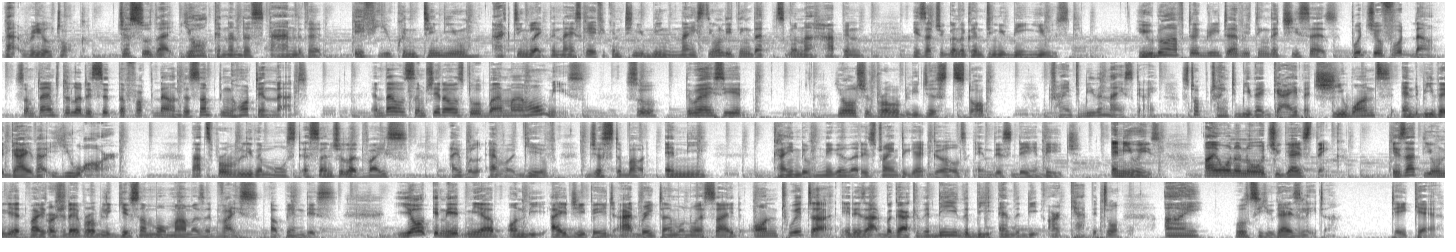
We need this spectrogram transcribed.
that real talk. Just so that y'all can understand that if you continue acting like the nice guy, if you continue being nice, the only thing that's gonna happen is that you're gonna continue being used. You don't have to agree to everything that she says. Put your foot down. Sometimes tell her to sit the fuck down. There's something hot in that. And that was some shit I was told by my homies. So, the way I see it, y'all should probably just stop trying to be the nice guy. Stop trying to be the guy that she wants and be the guy that you are. That's probably the most essential advice I will ever give just about any kind of nigga that is trying to get girls in this day and age. Anyways, I want to know what you guys think. Is that the only advice, or should I probably give some more mama's advice up in this? Y'all can hit me up on the IG page at Breaktime on Westside. On Twitter, it is at Bagaka the D, the B, and the D are capital. I will see you guys later. Take care.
